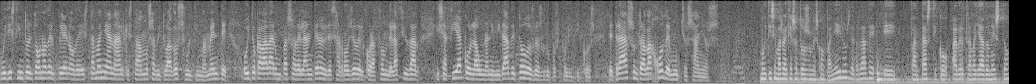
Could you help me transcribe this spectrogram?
Muy distinto el tono del pleno de esta mañana al que estábamos habituados últimamente. Hoy tocaba dar un paso adelante en el desarrollo del corazón de la ciudad y se hacía con la unanimidad de todos los grupos políticos. Detrás un trabajo de muchos años. Moitísimas gracias a todos os meus compañeiros, de verdade é fantástico haber traballado nesto,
